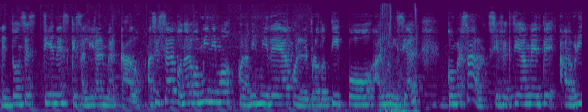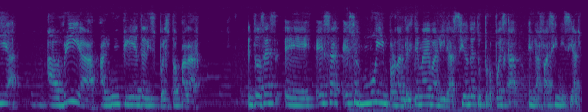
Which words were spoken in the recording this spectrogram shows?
Entonces tienes que salir al mercado. Así sea con algo mínimo, con la misma idea, con el prototipo, algo inicial, conversar si efectivamente habría, habría algún cliente dispuesto a pagar. Entonces, eh, eso es muy importante, el tema de validación de tu propuesta en la fase inicial.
